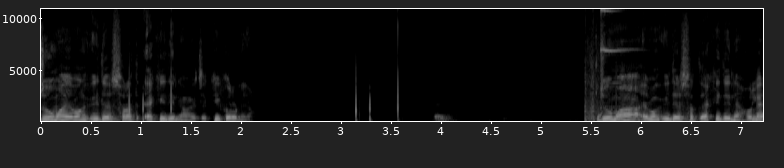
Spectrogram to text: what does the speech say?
জুমা এবং ঈদের সরাত একই দিনে হয়েছে, কি করণীয়? জুমা এবং ঈদের সাথে একই দিনে হলে,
